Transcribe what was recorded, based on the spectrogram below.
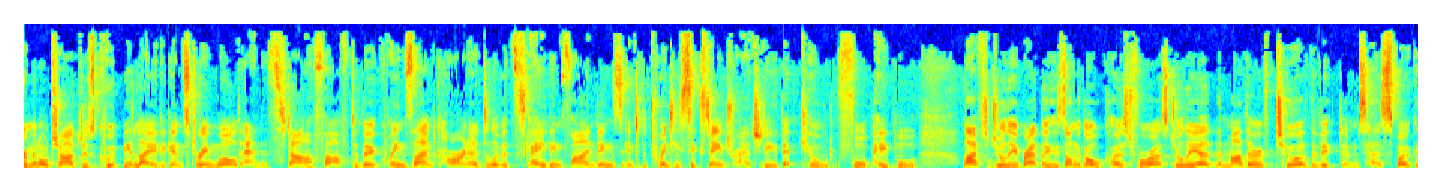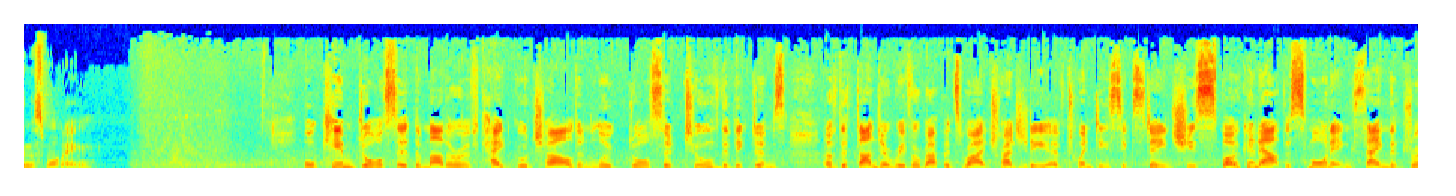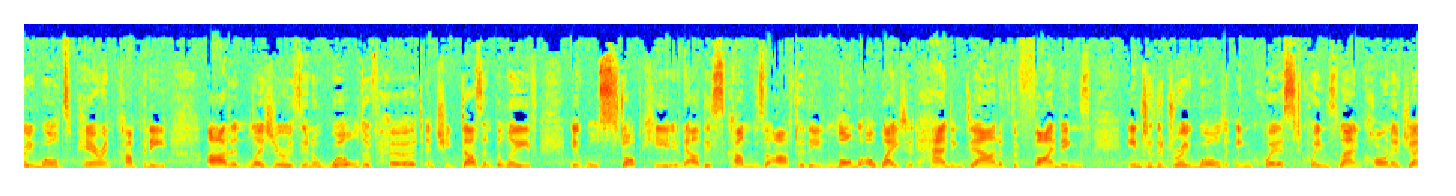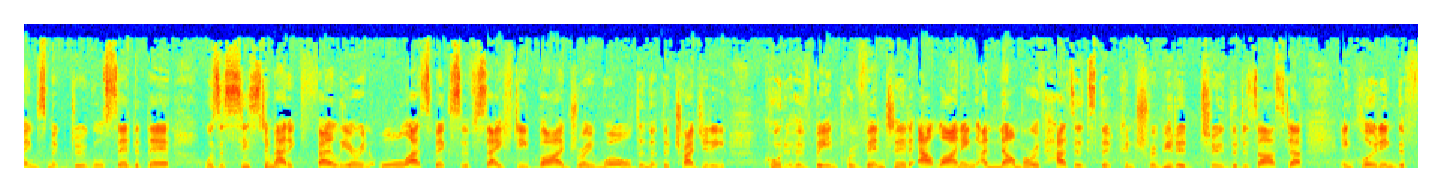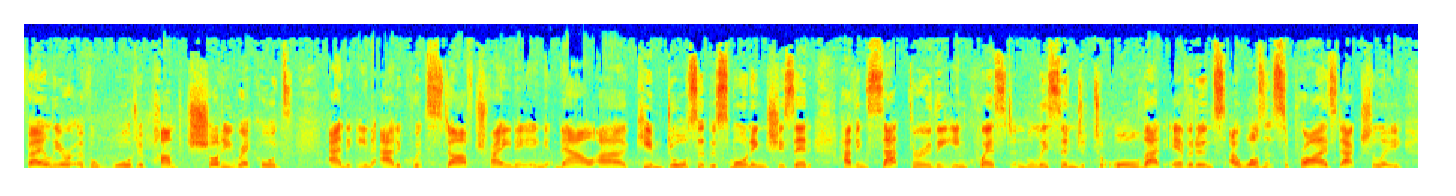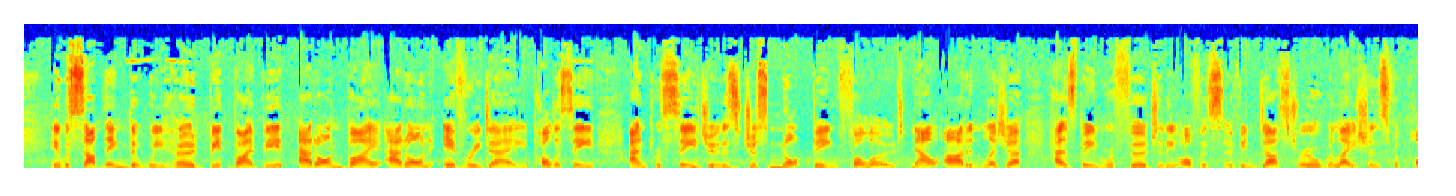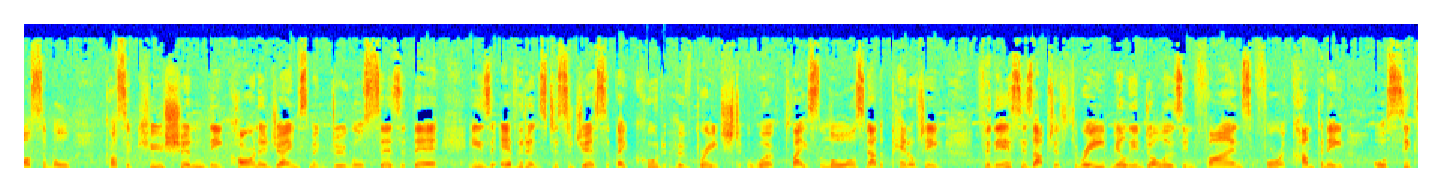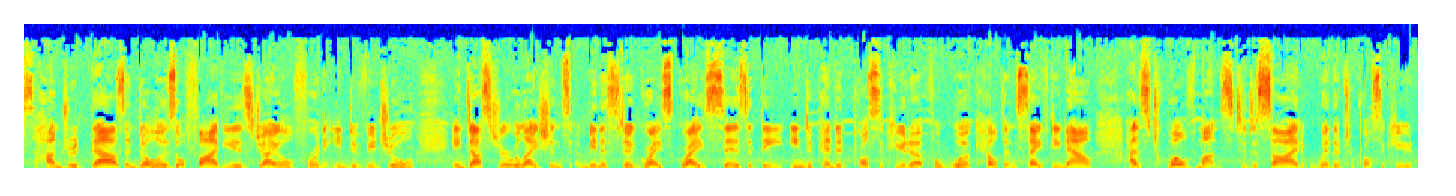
Criminal charges could be laid against Dreamworld and its staff after the Queensland coroner delivered scathing findings into the 2016 tragedy that killed four people. Live to Julia Bradley, who's on the Gold Coast for us. Julia, the mother of two of the victims, has spoken this morning. Well, Kim Dorsett, the mother of Kate Goodchild and Luke Dorsett, two of the victims of the Thunder River Rapids Ride tragedy of 2016, she's spoken out this morning saying that Dreamworld's parent company, Ardent Leisure, is in a world of hurt and she doesn't believe it will stop here. Now, this comes after the long awaited handing down of the findings into the Dreamworld inquest. Queensland coroner James McDougall said that there was a systematic failure in all aspects of safety by Dreamworld and that the tragedy could have been prevented, outlining a number of hazards that contributed to the disaster, including the failure of a water pump, shoddy records, and inadequate staff training. Now, uh, Kim Dorsett this morning, she said, having sat through the inquest and listened to all that evidence, I wasn't surprised actually. It was something that we heard bit by bit, add on by add on every day. Policy and procedures just not being followed. Now, Ardent Leisure has been referred to the Office of Industrial Relations for possible prosecution. The coroner, James McDougall, says that there is evidence to suggest that they could have breached workplace laws. Now, the penalty for this is up to $3 million in fines for a company or $600,000 or five years jail for an individual. Industrial Relations Minister Grace Grace says that the independent prosecutor for work, health and safety now has 12 months to decide whether to prosecute.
